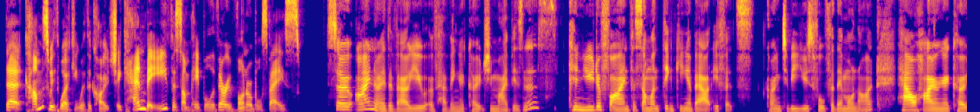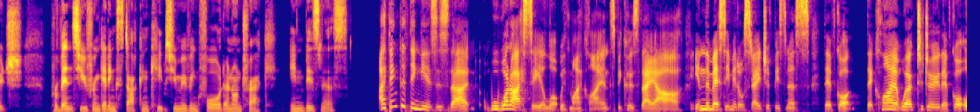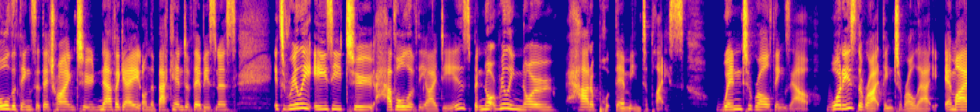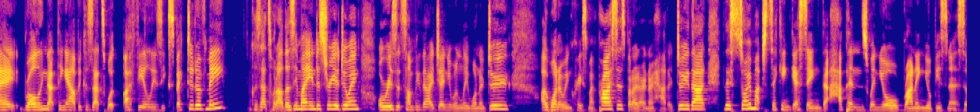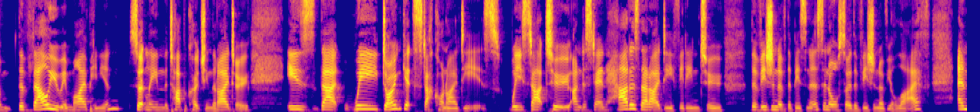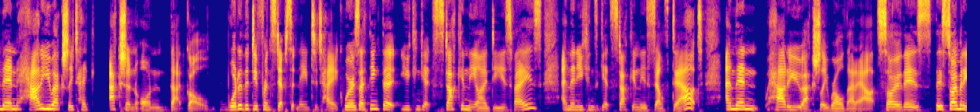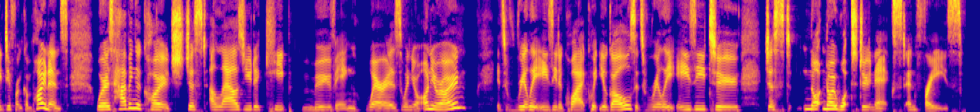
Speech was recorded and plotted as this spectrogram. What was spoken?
that comes with working with a coach. It can be, for some people, a very vulnerable space. So, I know the value of having a coach in my business. Can you define for someone thinking about if it's going to be useful for them or not, how hiring a coach prevents you from getting stuck and keeps you moving forward and on track in business? I think the thing is, is that, well, what I see a lot with my clients because they are in the messy middle stage of business, they've got their client work to do, they've got all the things that they're trying to navigate on the back end of their business. It's really easy to have all of the ideas, but not really know how to put them into place, when to roll things out. What is the right thing to roll out? Am I rolling that thing out because that's what I feel is expected of me? because that's what others in my industry are doing? Or is it something that I genuinely want to do? I want to increase my prices, but I don't know how to do that. There's so much second guessing that happens when you're running your business. And the value, in my opinion, certainly in the type of coaching that I do, is that we don't get stuck on ideas. We start to understand how does that idea fit into the vision of the business and also the vision of your life? And then how do you actually take action on that goal? What are the different steps that need to take? Whereas I think that you can get stuck in the ideas phase and then you can get stuck in this self-doubt and then how do you actually roll that out? So there's there's so many different components whereas having a coach just allows you to keep moving whereas when you're on your own it's really easy to quiet quit your goals. It's really easy to just not know what to do next and freeze.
